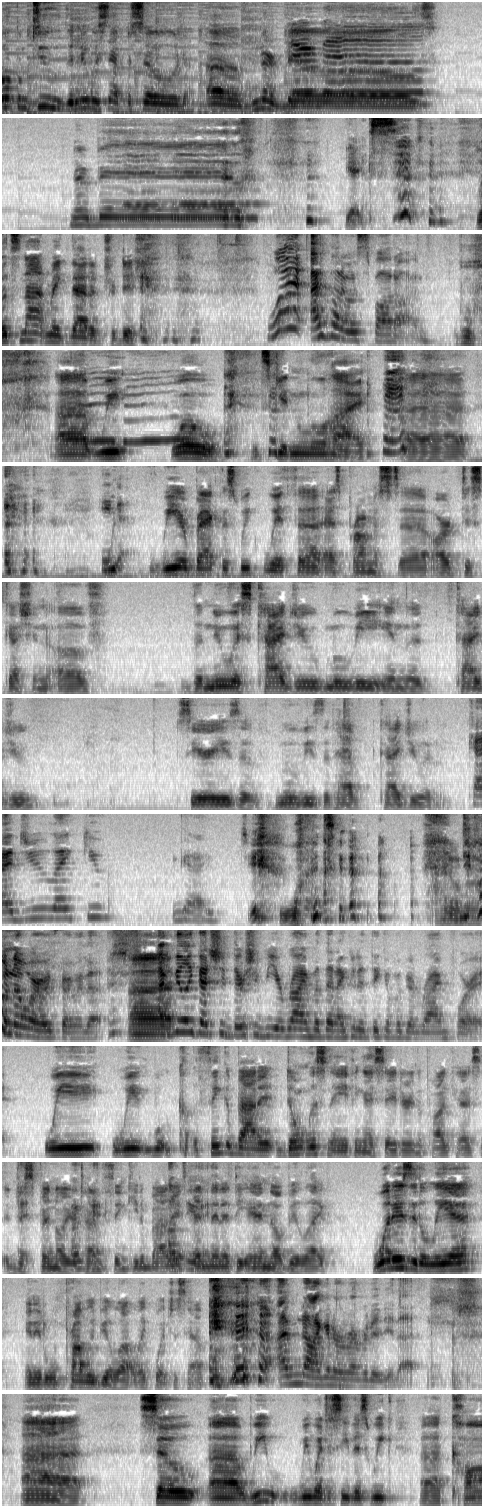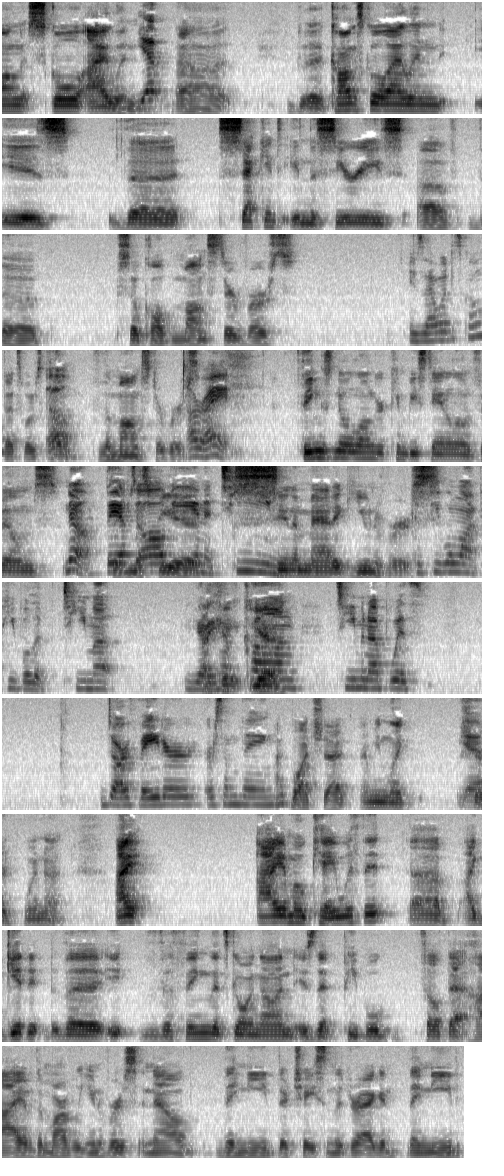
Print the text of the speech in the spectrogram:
Welcome to the newest episode of Nerd Bills. Nerd Bills. Yikes. Let's not make that a tradition. What? I thought it was spot on. Uh, we. Whoa, it's getting a little high. Uh, we, we are back this week with, uh, as promised, uh, our discussion of the newest kaiju movie in the kaiju series of movies that have kaiju in them. Kaiju like you? Kaiju. What? I don't know. I don't know. don't know where I was going with that. Uh, I feel like that should there should be a rhyme, but then I couldn't think of a good rhyme for it. We we will think about it. Don't listen to anything I say during the podcast, and just spend all your time thinking about I'll it. And it. then at the end, I'll be like, "What is it, Aaliyah?" And it will probably be a lot like what just happened. I'm not gonna remember to do that. uh, so uh, we we went to see this week uh, Kong Skull Island. Yep. Uh, Kong Skull Island is the second in the series of the so-called monster verse Is that what it's called? That's what it's called. The monster verse. All right. Things no longer can be standalone films. No, they have to all be, in a team Cinematic universe. because people want people to team up. You gotta I have think- Kong yeah. teaming up with Darth Vader or something. I'd watch that. I mean, like, Yeah. sure, why not? I, I am okay with it. Uh, I get it. The it, the thing that's going on is that people felt that high of the Marvel universe, and now they need. They're chasing the dragon. They need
